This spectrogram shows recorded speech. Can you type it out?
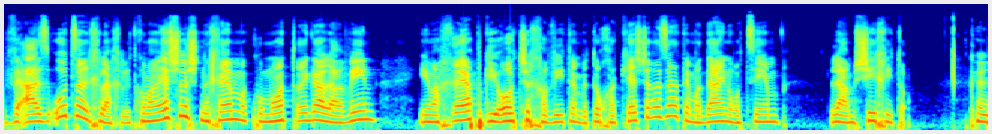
ואז הוא צריך להחליט. כלומר, יש לשניכם מקומות רגע להבין אם אחרי הפגיעות שחוויתם בתוך הקשר הזה, אתם עדיין רוצים להמשיך איתו. כן.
